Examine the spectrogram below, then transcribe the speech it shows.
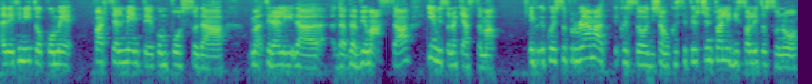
è definito come parzialmente composto da materiali da, da, da biomassa, io mi sono chiesta ma e questo problema, questo, diciamo, queste percentuali di solito sono,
